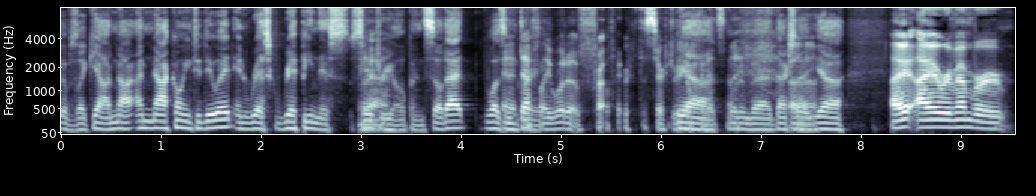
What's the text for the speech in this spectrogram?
it was like, yeah, I'm not I'm not going to do it and risk ripping this surgery Yeah. open. So that wasn't and it great. definitely would have probably ripped the surgery. yeah, open. that would have been bad. Actually, uh, yeah. I I remember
